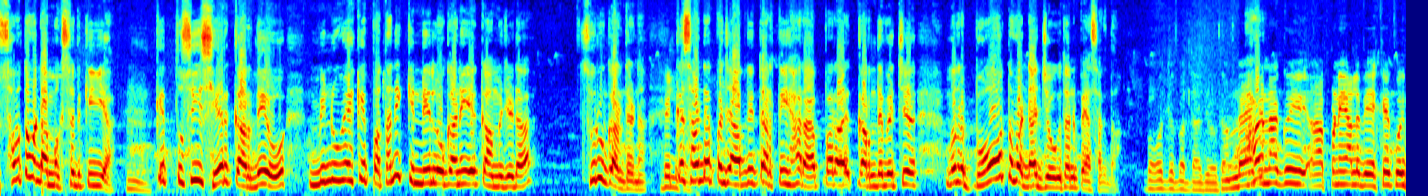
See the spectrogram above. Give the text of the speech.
ਸਭ ਤੋਂ ਵੱਡਾ ਮਕਸਦ ਕੀ ਆ? ਕਿ ਤੁਸੀਂ ਸ਼ੇਅਰ ਕਰਦੇ ਹੋ ਮੈਨੂੰ ਵੇਖ ਕੇ ਪਤਾ ਨਹੀਂ ਕਿੰਨੇ ਲੋਕਾਂ ਨੇ ਇਹ ਕੰਮ ਜਿਹੜਾ ਸ਼ੁਰੂ ਕਰ ਦੇਣਾ। ਕਿ ਸਾਡੇ ਪੰਜਾਬ ਦੀ ਧਰਤੀ ਹਰਾ ਭਰਾ ਕਰਨ ਦੇ ਵਿੱਚ ਮਤਲਬ ਬਹੁਤ ਵੱਡਾ ਯੋਗਦਾਨ ਪੈ ਸਕਦਾ। ਬਹੁਤ ਵੱਡਾ ਜੋਤਾ ਮੈਂ ਕਹਿੰਦਾ ਕੋਈ ਆਪਣੇ ਵੱਲ ਵੇਖ ਕੇ ਕੋਈ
